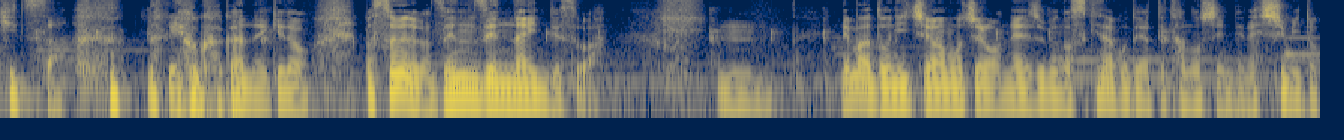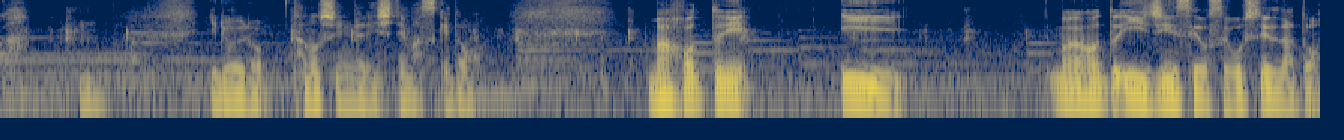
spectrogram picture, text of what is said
きつさ。なんかよくわかんないけど、まあ、そういうのが全然ないんですわ。うん。でまあ土日はもちろんね自分の好きなことやって楽しんでね趣味とか、うん、いろいろ楽しんだりしてますけど。まあ本当にいいまあ本当いい人生を過ごしてるなと、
